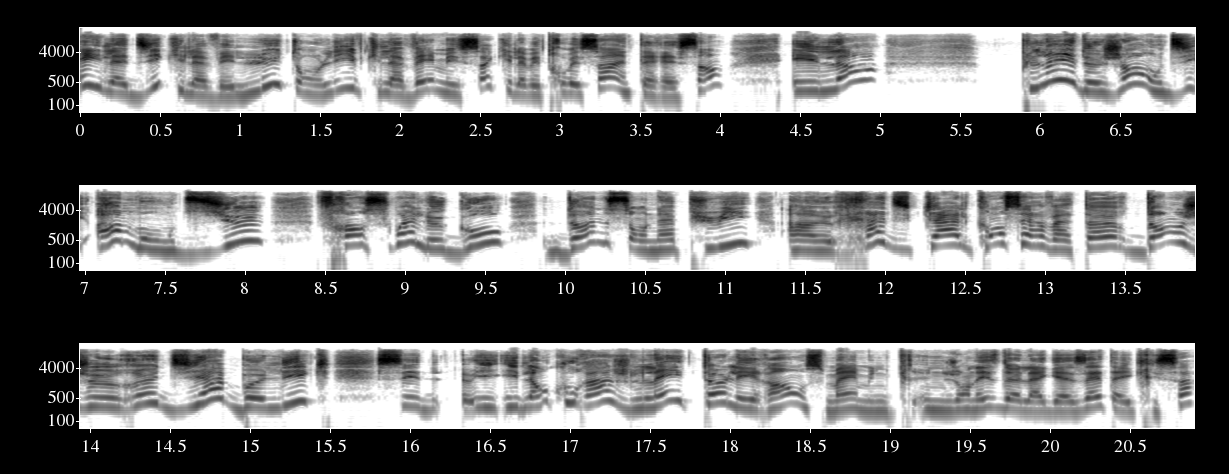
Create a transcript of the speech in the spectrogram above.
Et il a dit qu'il avait lu ton livre, qu'il avait aimé ça, qu'il avait trouvé ça intéressant. Et là, plein de gens ont dit oh mon Dieu, François Legault donne son appui à un radical conservateur dangereux, diabolique. C'est il, encourage l'intolérance même une, une, journaliste de la Gazette a écrit ça.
